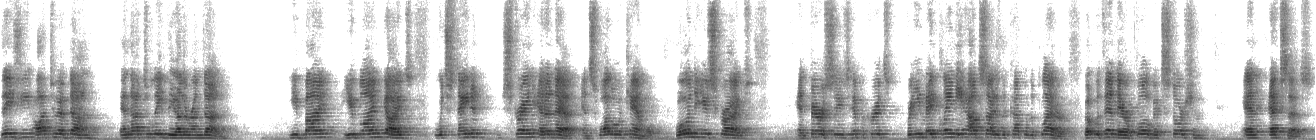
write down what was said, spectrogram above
These ye ought to have done, and not to leave the other undone. Ye bind, you blind guides, which stain and strain at a gnat, and swallow a camel. Woe unto you, scribes and Pharisees, hypocrites, for ye make clean the outside of the cup of the platter, but within they are full of extortion and excess.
